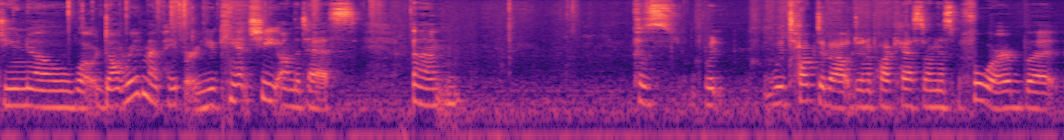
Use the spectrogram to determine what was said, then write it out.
do you know what? Don't read my paper. You can't cheat on the test. Um, because we we talked about doing a podcast on this before, but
